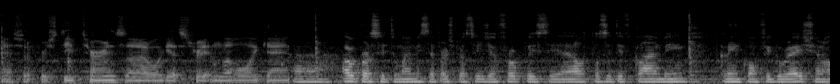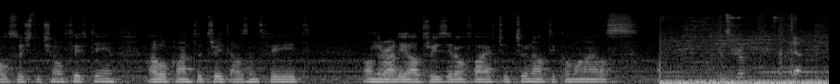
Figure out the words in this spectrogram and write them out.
Yeah, so for steep turns, uh, we'll get straight and level again. Uh, I will proceed to my missed approach procedure for PCL, positive climbing, clean configuration. I will switch to channel 15. I will climb to 3,000 feet on the radial 305 to 2 nautical miles. Let's go. Yeah.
